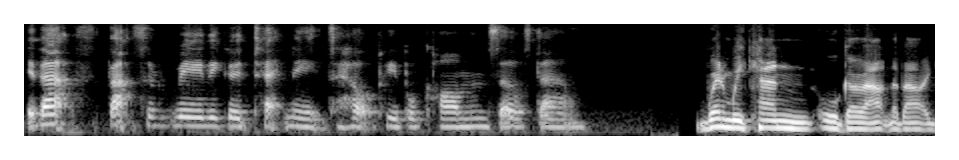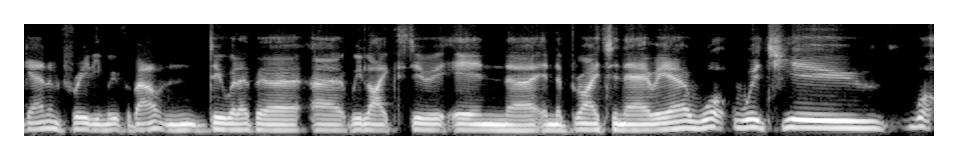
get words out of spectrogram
it that's, that's a really good technique to help people calm themselves down. When we can all go out and about again and freely move about and do whatever uh, we like to do in uh, in the Brighton area, what would you what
